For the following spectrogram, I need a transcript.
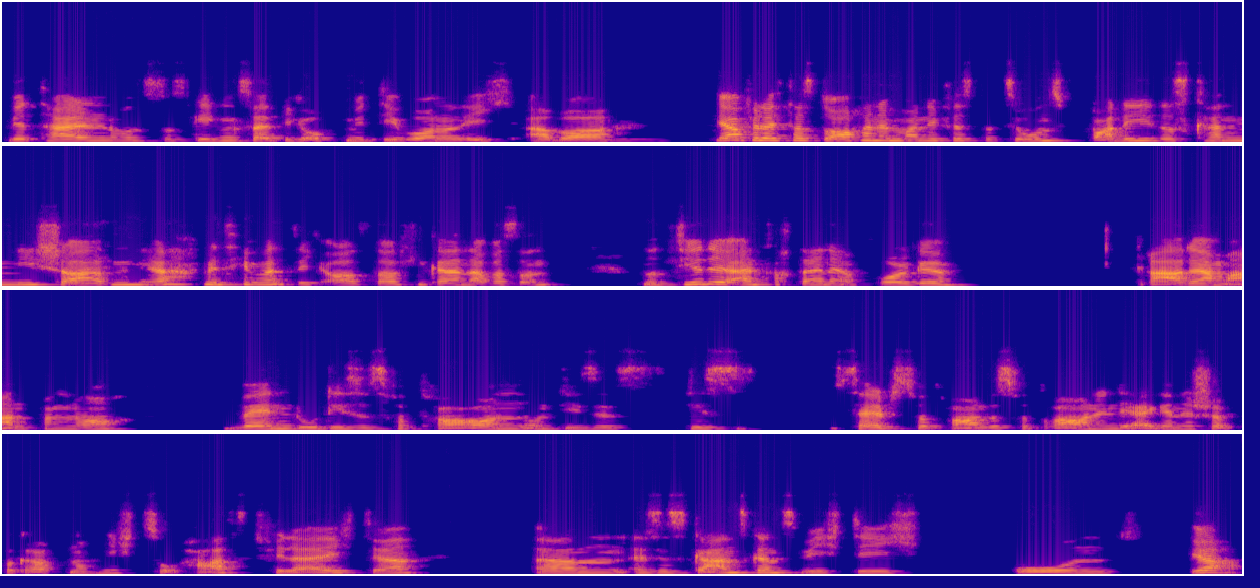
Wir teilen uns das gegenseitig oft mit Yvonne und ich, aber ja, vielleicht hast du auch einen Manifestationsbuddy, das kann nie schaden, ja, mit dem man sich austauschen kann, aber sonst notier dir einfach deine Erfolge, gerade am Anfang noch, wenn du dieses Vertrauen und dieses, dieses Selbstvertrauen, das Vertrauen in die eigene Schöpferkraft noch nicht so hast vielleicht, ja. Ähm, es ist ganz, ganz wichtig und ja,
